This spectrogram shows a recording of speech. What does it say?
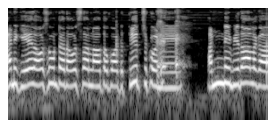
ఆయనకి ఏది అవసరం ఉంటే అది అవసరాలు నాతో పాటు తీర్చుకొని అన్ని విధాలుగా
